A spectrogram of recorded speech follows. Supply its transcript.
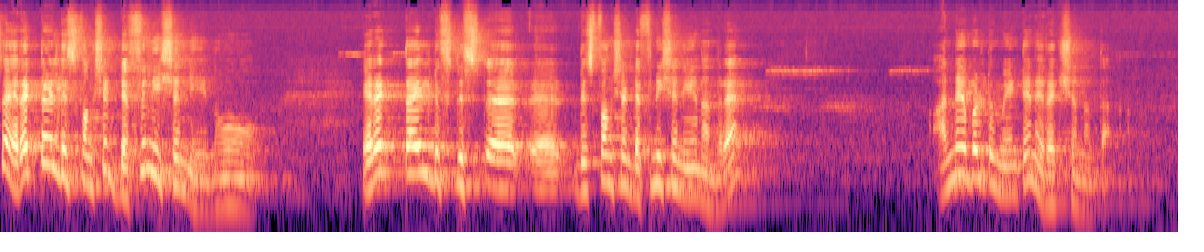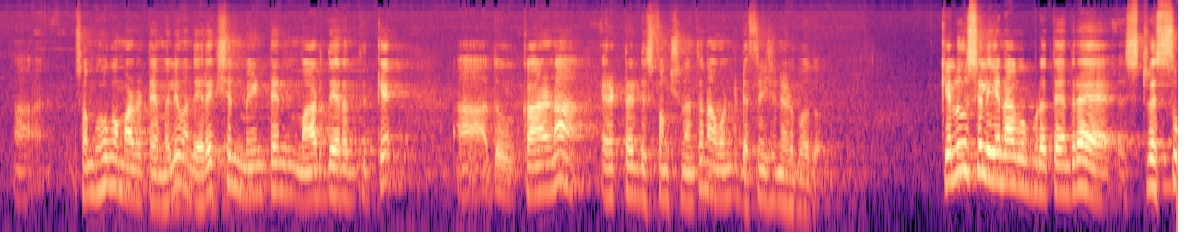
ಸೊ ಎರೆಕ್ಟೈಲ್ ಡಿಸ್ಫಂಕ್ಷನ್ ಡೆಫಿನಿಷನ್ ಏನು? Erectile dys dys dysfunction definition ಏನಂದರೆ ಅನ್ಏಬಲ್ ಟು ಮೇಂಟೈನ್ ಎರೆಕ್ಷನ್ ಅಂತ. ಸಂಭೋಗ ಮಾಡೋ ಟೈಮಲ್ಲಿ ಒಂದು ಎರೆಕ್ಷನ್ ಮೇಂಟೈನ್ ಮಾಡದೇ ಇರೋದಕ್ಕೆ ಅದು ಕಾರಣ ಎರೆಕ್ಟೈಲ್ ಡಿಸ್ಫಂಕ್ಷನ್ ಅಂತ ನಾವು ಒಂದು ಡೆಫಿನೇಷನ್ ಹೇಳ್ಬೋದು. ಕೆಲವು ಸಲ ಏನಾಗೋಗ್ಬಿಡುತ್ತೆ ಅಂದರೆ ಸ್ಟ್ರೆಸ್ಸು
